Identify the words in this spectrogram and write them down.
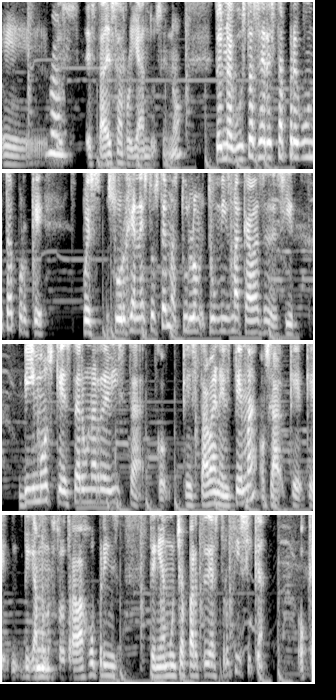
eh, pues, está desarrollándose, ¿no? Entonces me gusta hacer esta pregunta porque pues surgen estos temas. Tú, lo, tú misma acabas de decir, vimos que esta era una revista que estaba en el tema, o sea, que, digamos, nuestro trabajo tenía mucha parte de astrofísica, ok,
